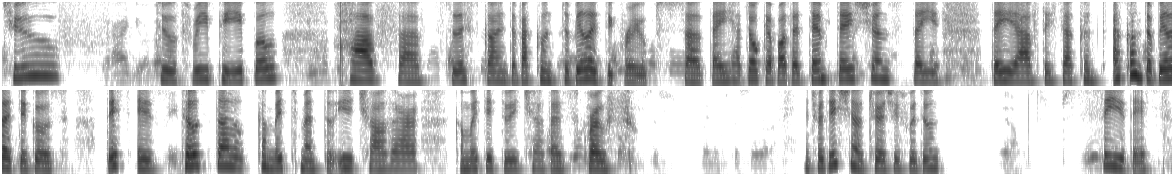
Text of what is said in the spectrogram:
two to three people have uh, this kind of accountability groups. Uh, they talk about the temptations. They they have this account accountability groups. This is total commitment to each other, committed to each other's growth. In traditional churches, we don't see this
